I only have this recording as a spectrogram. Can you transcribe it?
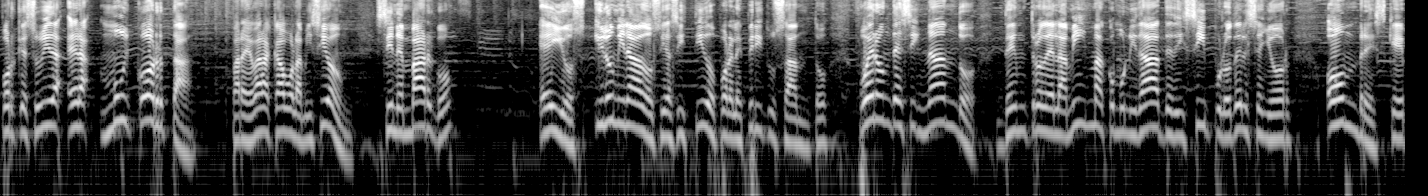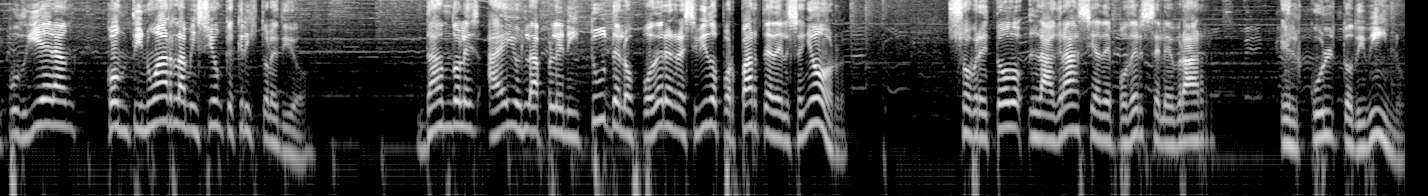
porque su vida era muy corta para llevar a cabo la misión. Sin embargo, ellos, iluminados y asistidos por el Espíritu Santo, fueron designando dentro de la misma comunidad de discípulos del Señor hombres que pudieran continuar la misión que Cristo les dio, dándoles a ellos la plenitud de los poderes recibidos por parte del Señor, sobre todo la gracia de poder celebrar el culto divino,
